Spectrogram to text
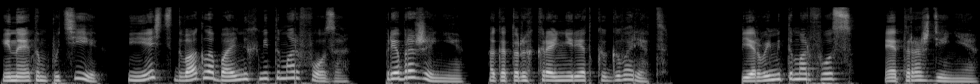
И на этом пути есть два глобальных метаморфоза, преображения, о которых крайне редко говорят. Первый метаморфоз – это рождение.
